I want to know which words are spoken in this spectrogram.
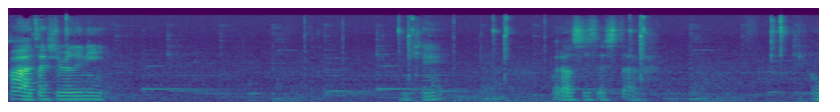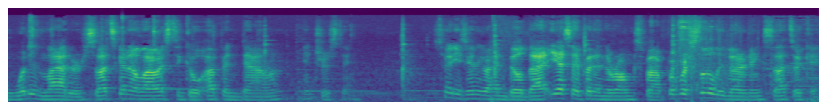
Ah, wow, that's actually really neat. Okay. What else is this stuff? A wooden ladder. So that's going to allow us to go up and down. Interesting. So he's going to go ahead and build that. Yes, I put in the wrong spot, but we're slowly learning, so that's okay.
